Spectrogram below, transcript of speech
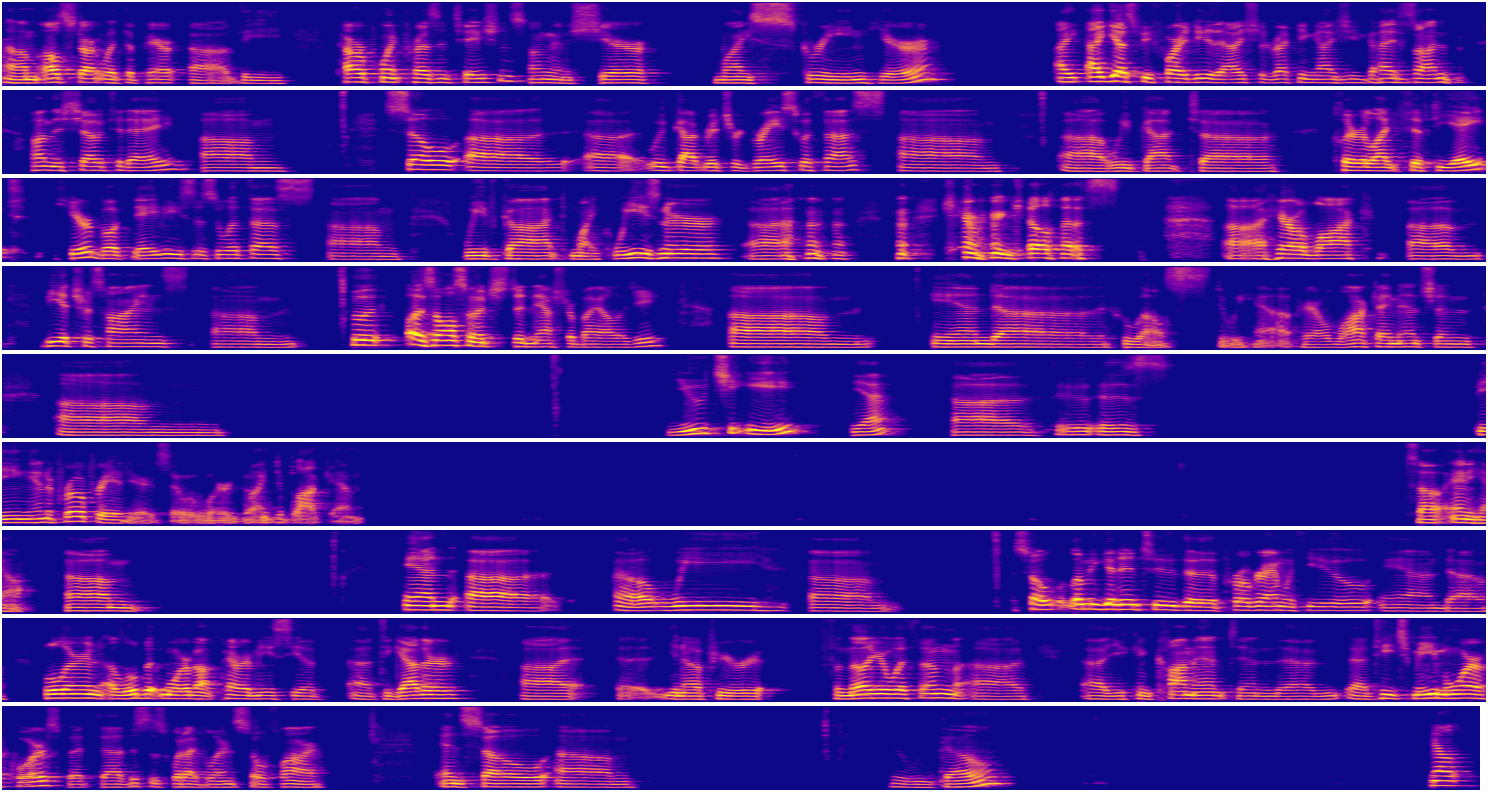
um, I'll start with the par- uh, the PowerPoint presentation. So I'm going to share my screen here. I, I, guess before I do that, I should recognize you guys on on the show today. Um, so uh, uh, we've got Richard Grace with us. Um, uh, we've got uh, Clear Light 58 here. Book Davies is with us. Um, we've got Mike Wiesner, uh, Cameron Gillis, uh, Harold Locke, um, Beatrice Hines, um, who is also interested in astrobiology. Um, and uh, who else do we have? Harold Locke, I mentioned. Um, Yu Chi, yeah, uh, who is being inappropriate here. So we're going to block him. So anyhow, um, and uh, uh, we, um, so let me get into the program with you and uh, we'll learn a little bit more about paramecia uh, together. Uh, uh, you know, if you're familiar with them, you can comment and teach me more, of course, but this is what I've learned so far. And so um, here we go. Now,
